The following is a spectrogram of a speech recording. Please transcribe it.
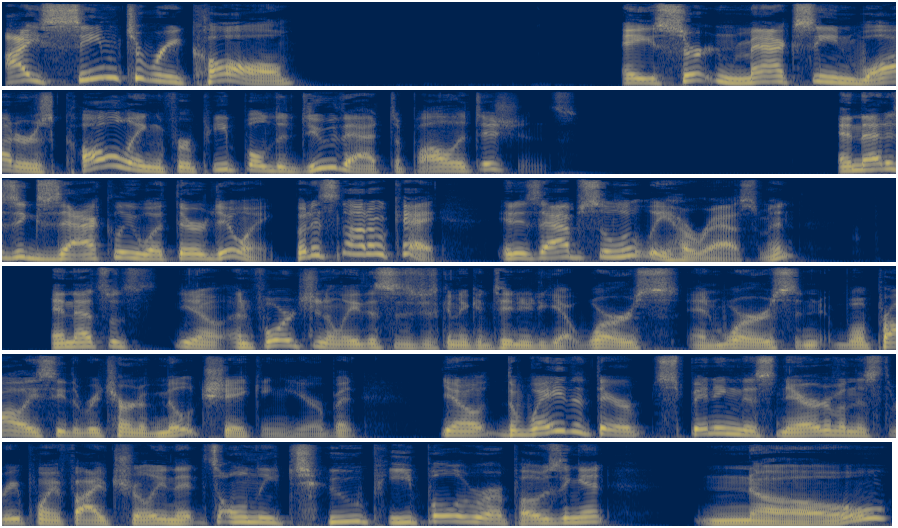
I seem to recall a certain Maxine Waters calling for people to do that to politicians. And that is exactly what they're doing. But it's not okay. It is absolutely harassment. And that's what's, you know, unfortunately, this is just going to continue to get worse and worse. And we'll probably see the return of milkshaking here. But, you know, the way that they're spinning this narrative on this 3.5 trillion, that it's only two people who are opposing it. No,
